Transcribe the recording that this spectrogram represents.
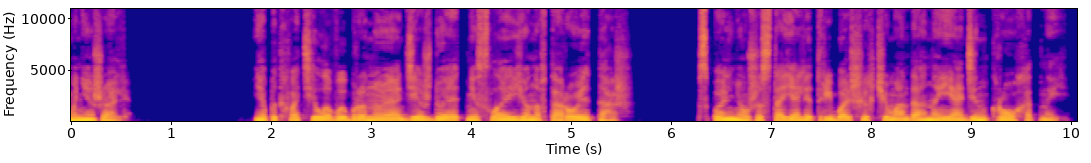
Мне жаль». Я подхватила выбранную одежду и отнесла ее на второй этаж. В спальне уже стояли три больших чемодана и один крохотный.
